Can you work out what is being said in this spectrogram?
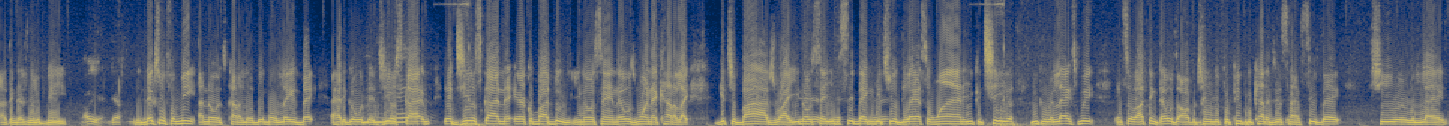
I think that's really big. Oh yeah, definitely. The next one for me, I know it's kind of a little bit more laid back. I had to go with that Jill Yeah. Scott, that Jill Scott and that Erykah Badu. You know what I'm saying? That was one that kind of like get your vibes right. You know what I'm Yeah, saying? You can sit back and get yeah. you a glass of wine and you can chill, you can relax with. And so I think that was an opportunity for people to kind of just kind of sit back, chill, relax,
